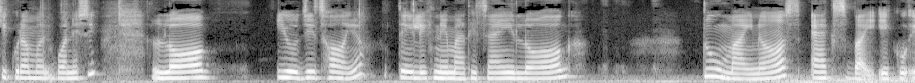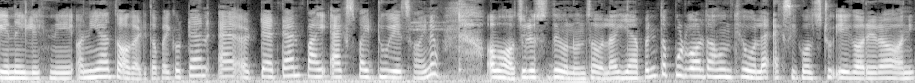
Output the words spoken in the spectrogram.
के कुरा भनेपछि लग यो जे छ होइन त्यही लेख्ने माथि चाहिँ log two minus x by एको ए नै लेख्ने। अनि यहाँ त अगाडि तपाईँको tan a tan pi x by two a छ होइन? अब हजुरले सोध्दै हुनुहुन्छ होला यहाँ पनि त पुट गर्दा हुन्थ्यो होला एक्स इक्वल्स टु ए गरेर अनि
